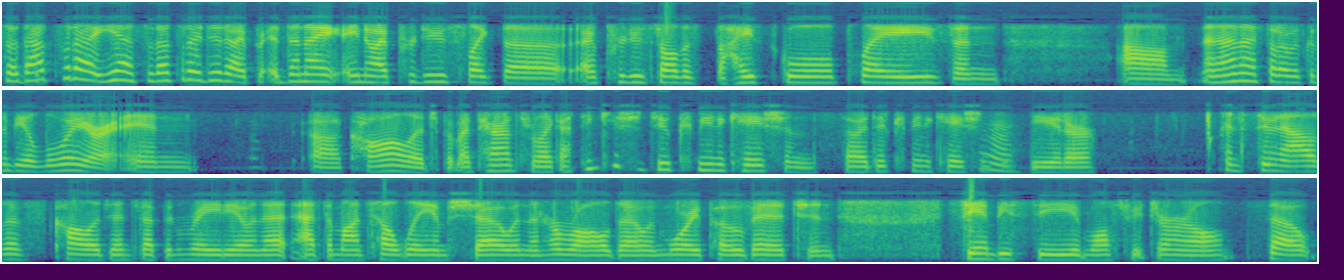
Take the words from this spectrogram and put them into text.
so that's what i yeah so that's what i did i then i you know i produced like the i produced all this the high school plays and um and then i thought i was going to be a lawyer in uh college but my parents were like i think you should do communications so i did communications Hmm. and theater and soon out of college ended up in radio and that at the Montel Williams show and then Geraldo and Maury Povich and CNBC and Wall Street Journal. So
